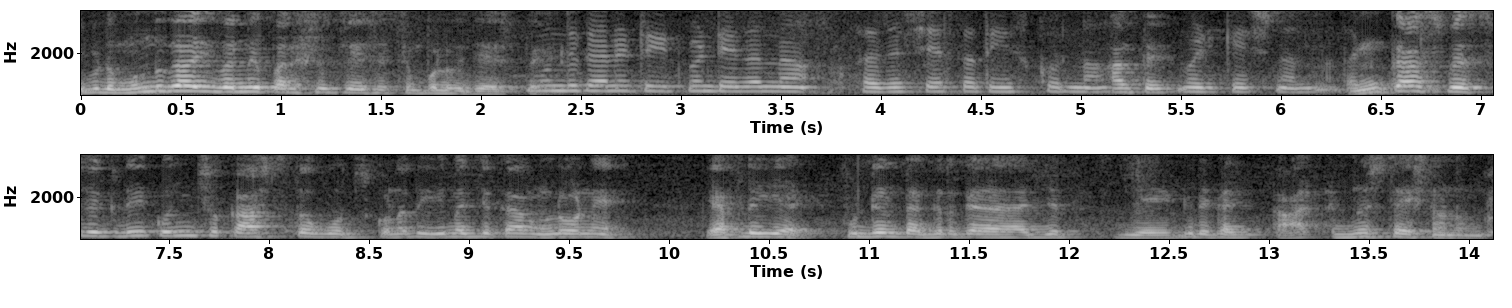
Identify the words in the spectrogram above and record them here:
ఇప్పుడు ముందుగా ఇవన్నీ పరీక్షలు చేసి సింపుల్ చేస్తే ముందుగానే ట్రీట్మెంట్ ఏదన్నా సజెస్ట్ చేస్తే తీసుకున్నా అంతే. మెడికేషన్ అన్నమాట. ఇంకా స్పెసిఫిక్ది కొంచెం కాస్ట్తో కూర్చుకున్నది ఈ మధ్య కాలంలోనే. FDI food and agriculture administration అని ఉంది.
